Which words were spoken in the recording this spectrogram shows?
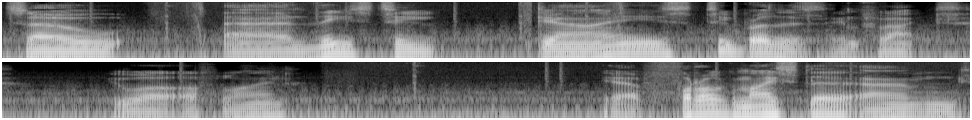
So uh, these two guys, two brothers, in fact, who are offline. Yeah, Frogmeister and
